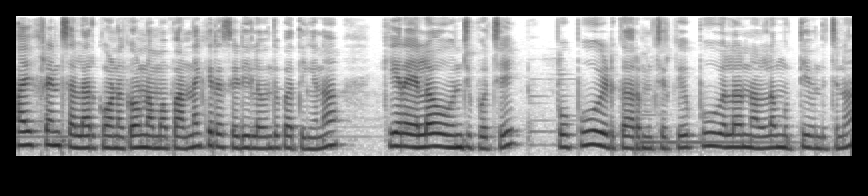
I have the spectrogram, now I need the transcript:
ஹாய் ஃப்ரெண்ட்ஸ் எல்லாருக்கும் வணக்கம். நம்ம பண்ணைக்கீரை செடியில் வந்து பார்த்திங்கன்னா கீரையெல்லாம் ஓஞ்சி போச்சு. இப்போ பூ எடுக்க ஆரம்பிச்சிருக்கு. பூவெல்லாம் நல்லா முத்தி வந்துச்சுன்னா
